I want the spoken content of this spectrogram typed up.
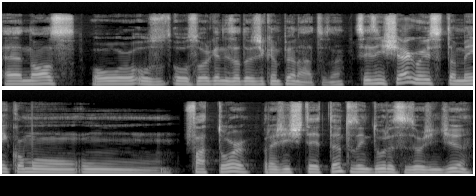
é, nós ou os, os, organizadores de campeonatos, né? Vocês enxergam isso também como um, um fator para a gente ter tantos endurances hoje em dia?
